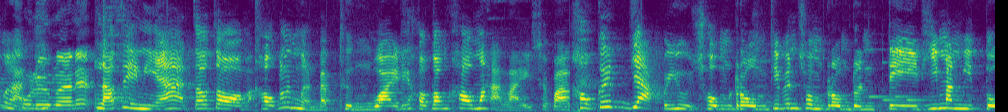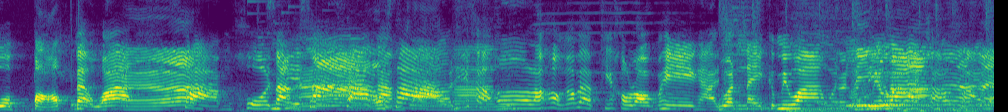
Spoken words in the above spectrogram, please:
เหมือนกูลืมแล้วเนี่ยแล้วทีเนี้ยเจ้าจอมอะเขาก็เลยเหมือนแบบถึงวัยที่เขาต้องเข้ามหาลัยใช่ปะเขาก็อยากไปอยู่ชมรมที่เป็นชมรมดนตรีที่มันมีตัวป๊อปแบบว่าเออสามคนสามสาวสามสาวสามสาวที่เขานั้นเออแล้วเขาก็แบบที่เขาร้องเพลงอะวันไหนก็ไม่ว่างวันนี้ไม่ว่างวันนี้เช้าสายไม่ไหน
